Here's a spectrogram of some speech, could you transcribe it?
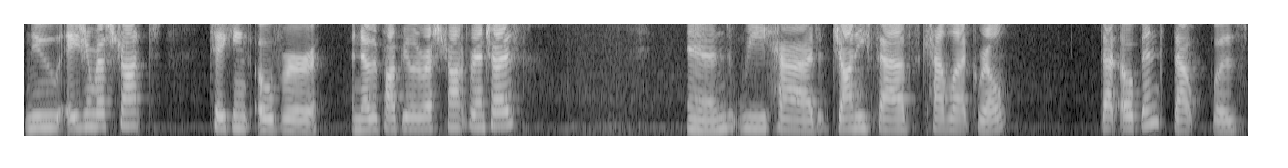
new Asian restaurant taking over another popular restaurant franchise. And we had Johnny Fab's Cadillac Grill that opened. That was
